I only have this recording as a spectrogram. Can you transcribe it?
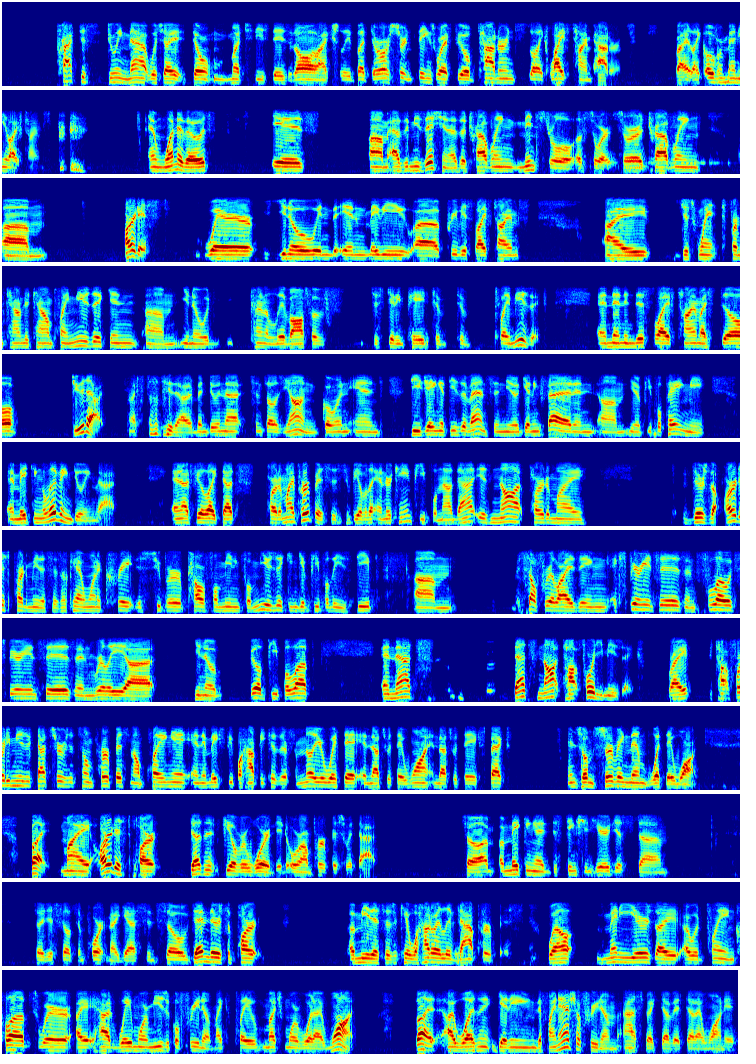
practice doing that, which I don't much these days at all, actually, but there are certain things where I feel patterns, like lifetime patterns, right? Like over many lifetimes. and one of those is um, as a musician, as a traveling minstrel of sorts, or a traveling um, artist, where you know, in in maybe uh, previous lifetimes, I just went from town to town playing music, and um, you know, would kind of live off of just getting paid to to play music. And then in this lifetime, I still do that. I still do that. I've been doing that since I was young, going and DJing at these events and you know getting fed and um you know people paying me and making a living doing that. And I feel like that's part of my purpose is to be able to entertain people. Now that is not part of my there's the artist part of me that says, okay, I want to create this super powerful, meaningful music and give people these deep um self-realizing experiences and flow experiences and really uh you know build people up and that's that's not top 40 music, right? Top 40 music that serves its own purpose, and I'm playing it, and it makes people happy because they're familiar with it, and that's what they want, and that's what they expect, and so I'm serving them what they want. But my artist part doesn't feel rewarded or on purpose with that. So I'm, I'm making a distinction here, just um, so I just feel it's important, I guess. And so then there's the part of me that says, okay, well, how do I live that purpose? Well, many years I, I would play in clubs where I had way more musical freedom. I could play much more of what I want. But I wasn't getting the financial freedom aspect of it that I wanted.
